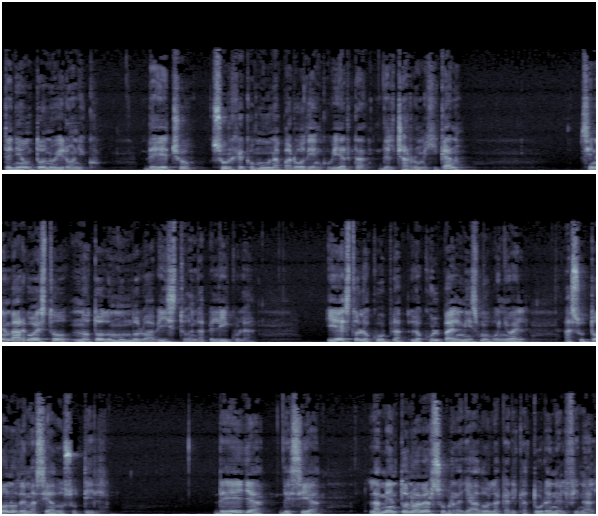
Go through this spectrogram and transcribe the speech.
tenía un tono irónico. De hecho, surge como una parodia encubierta del charro mexicano. Sin embargo, esto no todo el mundo lo ha visto en la película, y esto lo culpa, lo culpa el mismo Buñuel a su tono demasiado sutil. De ella decía, lamento no haber subrayado la caricatura en el final,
